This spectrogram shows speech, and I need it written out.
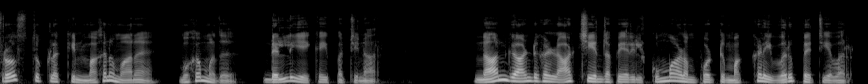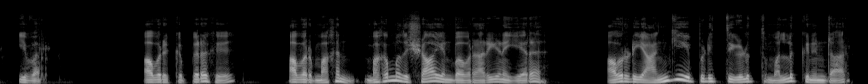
ஃப்ரோஸ் துக்ளக்கின் மகனுமான முகம்மது டெல்லியை கைப்பற்றினார். நான்கு ஆண்டுகள் ஆட்சி என்ற பெயரில் கும்மாளம் போட்டு மக்களை வெறுப்பேற்றியவர் இவர். அவருக்குப் பிறகு அவர் மகன் மகமது ஷா என்பவர் அரியணை ஏற அவருடைய அங்கியை பிடித்து இழுத்து மல்லுக்கு நின்றார்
